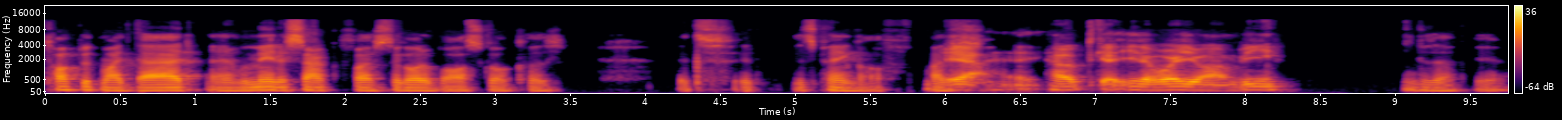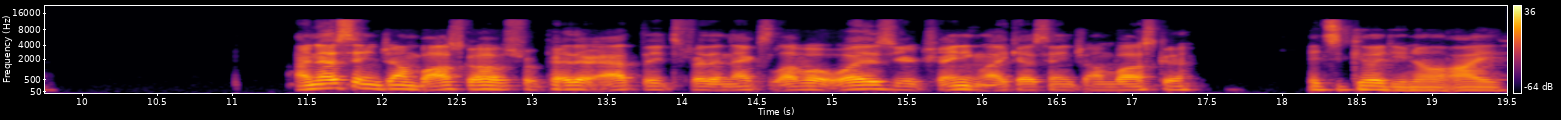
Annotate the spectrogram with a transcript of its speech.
talked with my dad and we made a sacrifice to go to Bosco because it's it, it's paying off. I Yeah, just it helped get you to where you want to be. exactly yeah. I know St. John Bosco helps prepare their athletes for the next level. What is your training like at St. John Bosco? It's good, you know. I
